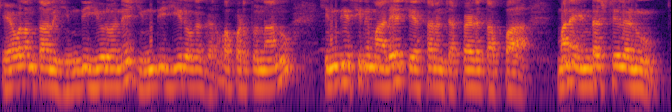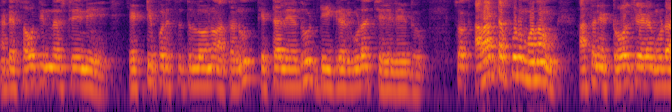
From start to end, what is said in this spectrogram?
కేవలం తాను హిందీ హీరోనే హిందీ హీరోగా గర్వపడుతున్నాను. హిందీ సినిమాలే చేస్తానని చెప్పాడు తప్ప మన ఇండస్ట్రీలను అంటే సౌత్ ఇండస్ట్రీని ఎట్టి పరిస్థితుల్లోనూ అతను తిట్టలేదు డిగ్రేడ్ కూడా చేయలేదు. సో అలాంటప్పుడు మనం అతన్ని ట్రోల్ చేయడం కూడా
